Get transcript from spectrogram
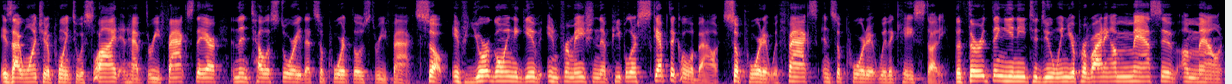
is I want you to point to a slide and have three facts there and then tell a story that support those three facts. So, if you're going to give information that people are skeptical about, support it with facts and support it with a case study. The third thing you need to do when you're providing a massive amount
